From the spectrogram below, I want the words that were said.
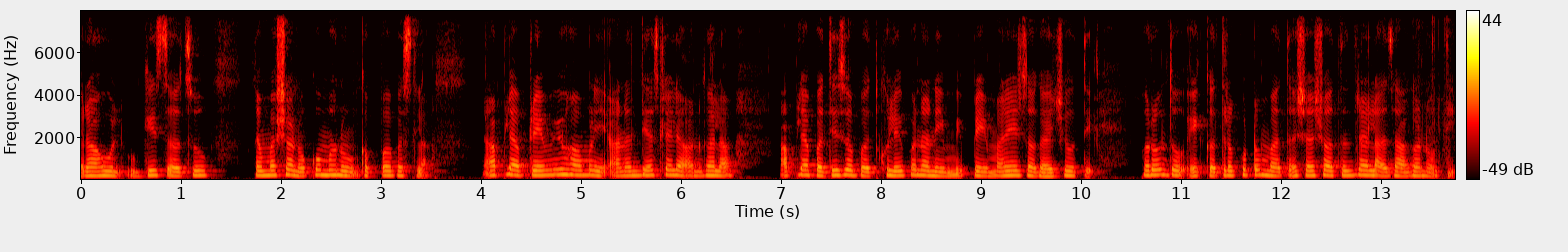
राहुल उगीच अजू तमाशा नको म्हणून गप्प बसला. आपल्या प्रेमविवाहामुळे आनंदी असलेल्या अनगाला आपल्या पतीसोबत खुलेपणाने प्रेमाने जगायचे होते परंतु एकत्र कुटुंबात अशा स्वातंत्र्याला जागा नव्हती.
